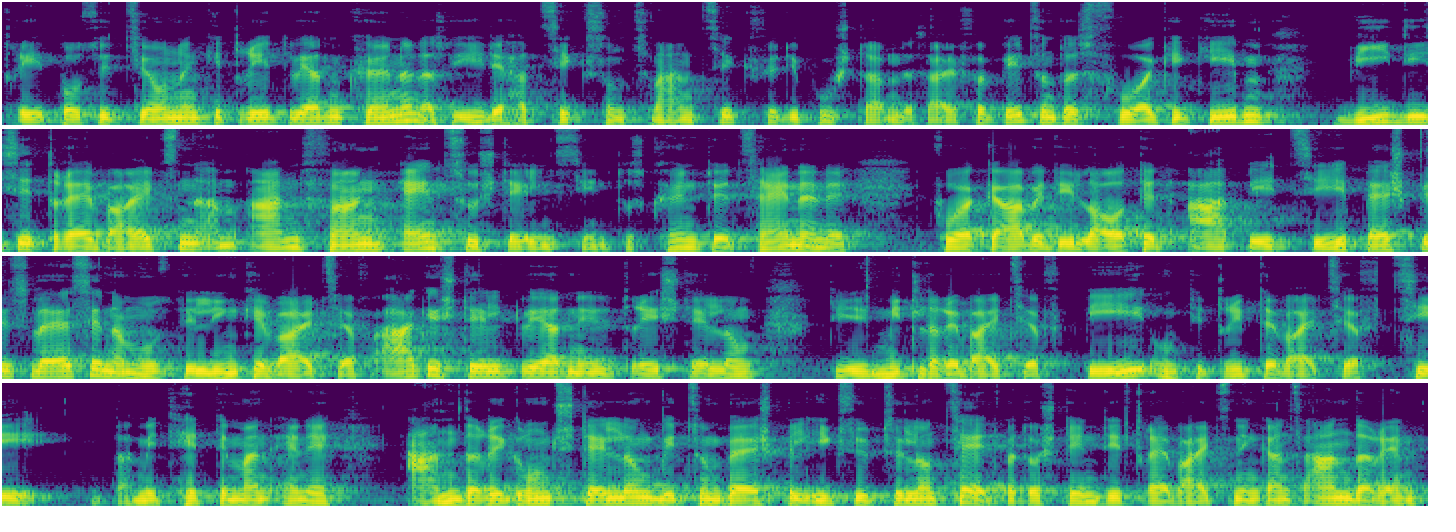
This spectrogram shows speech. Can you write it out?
Drehpositionen gedreht werden können. Also jede hat 26 für die Buchstaben des Alphabets und da ist vorgegeben, wie diese drei Walzen am Anfang einzustellen sind. Das könnte jetzt sein eine Vorgabe, die lautet A, B, C beispielsweise. Dann muss die linke Walze auf A gestellt werden in die Drehstellung, die mittlere Walze auf B und die dritte Walze auf C. Und damit hätte man eine andere Grundstellung, wie zum Beispiel X, Y, Z, weil da stehen die drei Walzen in ganz anderen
